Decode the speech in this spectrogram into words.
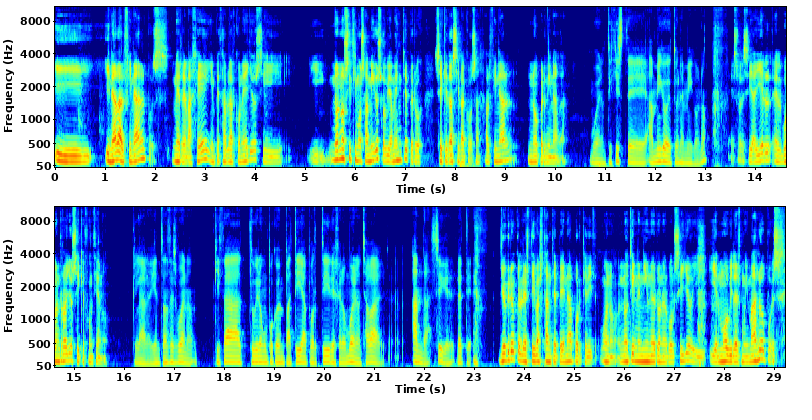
Y, y nada, al final, pues me relajé y empecé a hablar con ellos y, y no nos hicimos amigos, obviamente, pero se quedó así la cosa. Al final no perdí nada. Bueno, te hiciste amigo de tu enemigo, ¿no? Eso es, y ahí el, buen rollo sí que funcionó. Claro, y entonces, bueno, quizá tuvieron un poco de empatía por ti y dijeron, bueno, chaval, anda, sigue, vete. Yo creo que les di bastante pena porque, bueno, no tiene ni un euro en el bolsillo y, y el móvil es muy malo, pues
